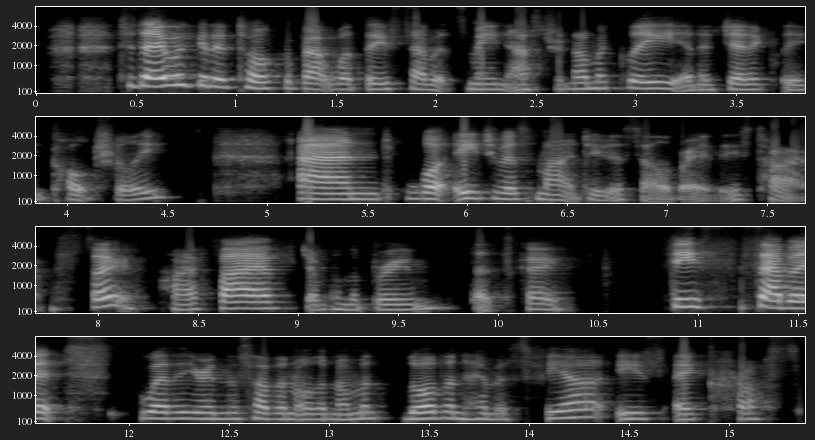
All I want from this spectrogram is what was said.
today we're going to talk about what these Sabbats mean astronomically, energetically, and culturally, and what each of us might do to celebrate these times. So, high five, jump on the broom, let's go. This Sabbat, whether you're in the southern or the northern hemisphere, is a cross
